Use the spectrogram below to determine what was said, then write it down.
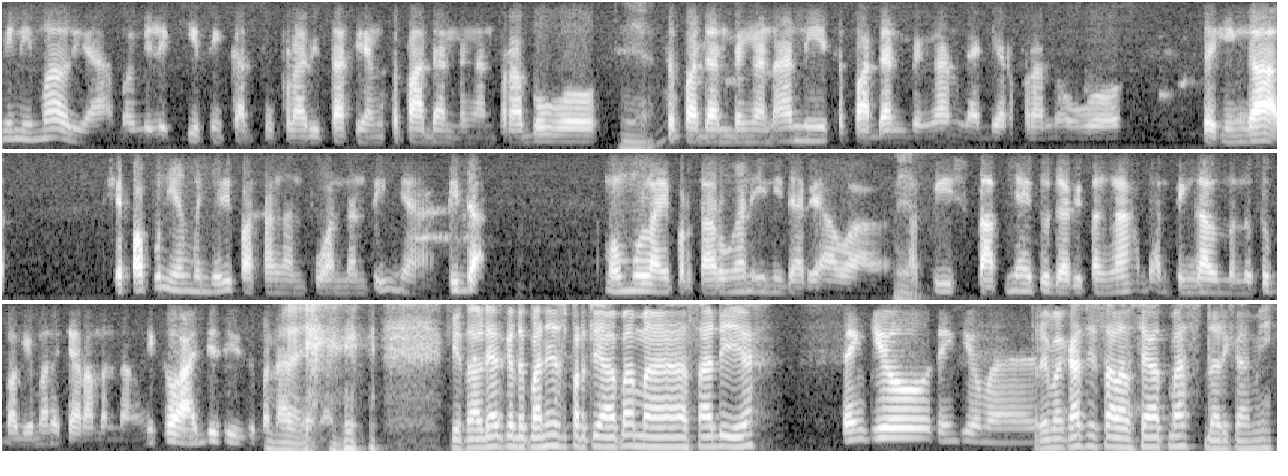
minimal ya memiliki tingkat popularitas yang sepadan dengan Prabowo, yeah. sepadan dengan Anies, sepadan dengan Ganjar Pranowo, sehingga siapa pun yang menjadi pasangan Puan nantinya tidak memulai pertarungan ini dari awal. Ya. Tapi startnya itu dari tengah dan tinggal menutup bagaimana cara menang. Itu aja sih sebenarnya. Kita lihat ke depannya seperti apa Mas Adi ya. Thank you, thank you Mas. Terima kasih, salam sehat Mas dari kami.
